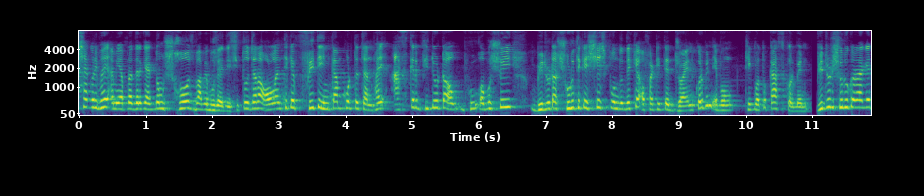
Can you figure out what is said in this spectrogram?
আশা করি ভাই, আমি আপনাদেরকে একদম সহজভাবে বুঝাই দিয়েছি। তো যারা অনলাইন থেকে ফ্রিতে ইনকাম করতে চান ভাই, আজকের ভিডিওটা অব- অবশ্যই ভিডিওটা শুরু থেকে শেষ পর্যন্ত দেখে অফারটিতে জয়েন করবেন এবং ঠিকমতো কাজ করবেন। ভিডিওটি শুরু করার আগে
